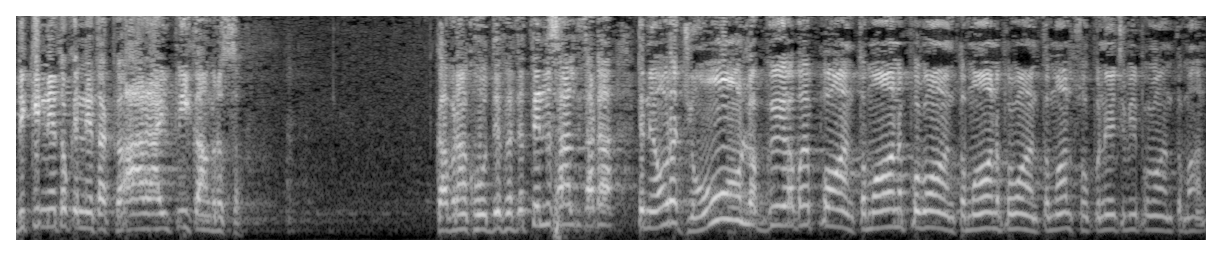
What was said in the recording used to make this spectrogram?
ਵੀ ਕਿੰਨੇ ਤੋਂ ਕਿੰਨੇ ਤੱਕ ਆਰ ਆਈ ਪੀ ਕਾਂਗਰਸ। ਕਬਰਾਂ ਖੋਦਦੇ ਫਿਰਦੇ 3 ਸਾਲ ਦੀ ਸਾਡਾ ਟਨਿਓਰ ਜਿਉਂ ਲੱਗੇ ਆ ਬਈ ਭਗਵੰਤ ਮਾਨ ਭਗਵੰਤ ਮਾਨ ਭਗਵੰਤ ਮਾਨ, ਸੁਪਨੇ ਚ ਵੀ ਭਗਵੰਤ ਮਾਨ।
